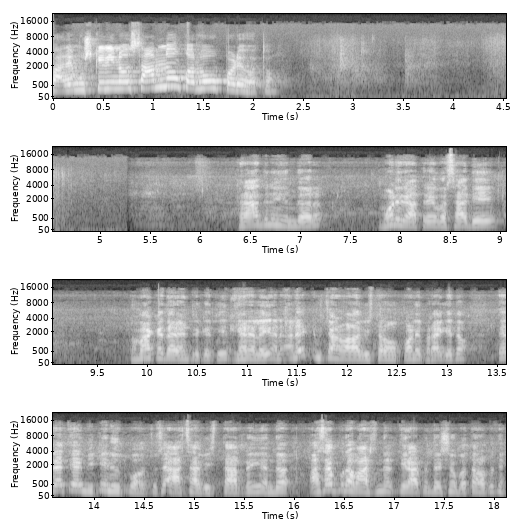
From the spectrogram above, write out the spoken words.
ભારે મુશ્કેલીનો સામનો કરવો પડ્યો હતો. થરાદની અંદર મોડી રાત્રે વરસાદે ધમાકેદાર એન્ટ્રી કરી ધ્યાને લઈ અને અનેક નીચાણવાળા વિસ્તારોમાં પાણી ભરાઈ ગયા હતા. ત્યારે અત્યારે બીકે ન્યૂઝ પહોંચ્યું છે. આશા વિસ્તારની અંદર આશાપુરા વાસની અંદર અત્યારે આપણે દર્શનો બતાવવા પ્રત્યે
